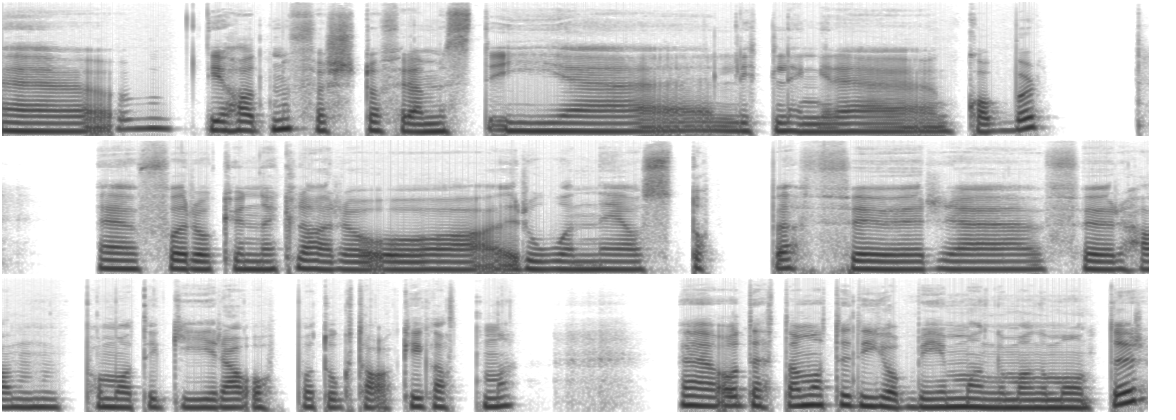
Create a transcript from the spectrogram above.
De hadde den først og fremst i eh, litt lengre kobbel, eh, for å kunne klare å roe ned og stoppe før, eh, før han på en måte gira opp og tok tak i kattene. Eh, Og dette måtte de jobbe i mange, mange måneder.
